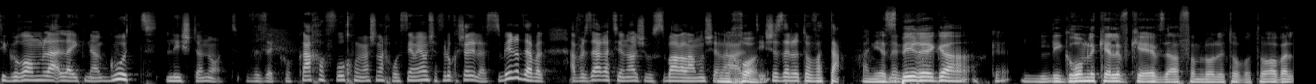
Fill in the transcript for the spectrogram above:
תגרום לה, להתנהגות להשתנות. וזה כל כך הפוך ממה שאנחנו עושים היום, שאפילו קשה לי להסביר את זה, אבל, אבל זה הרציונל שהוסבר לנו של נכון. האלטי, שזה לטובתה. אני אסביר רגע, כן, לגרום לכלב כאב זה אף פעם לא לטובתו, אבל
